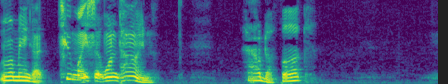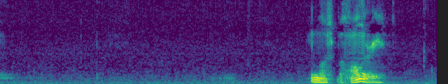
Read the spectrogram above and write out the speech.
Little man got two mice at one time. How the fuck? He must be hungry.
